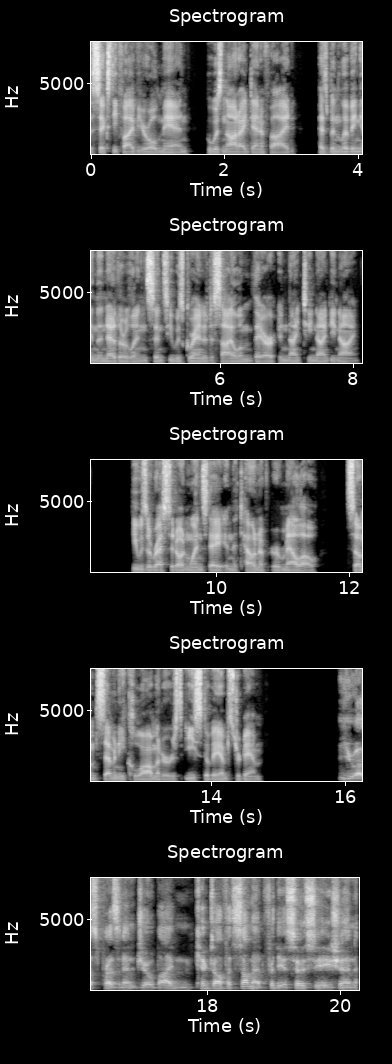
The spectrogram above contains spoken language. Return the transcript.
The 65 year old man, who was not identified, has been living in the Netherlands since he was granted asylum there in 1999. He was arrested on Wednesday in the town of Ermelo, some 70 kilometers east of Amsterdam. U.S. President Joe Biden kicked off a summit for the Association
